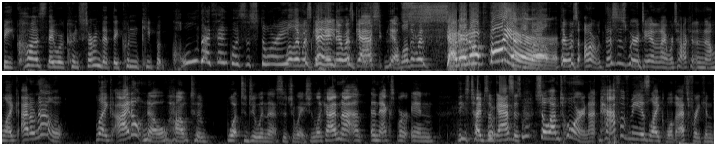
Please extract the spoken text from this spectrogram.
Because they were concerned that they couldn't keep it cold, I think was the story. Well, there was They and there was gas. Yeah, well, there was set it on fire. Well, there was. Uh, this is where Dan and I were talking, and I'm like, I don't know. Like, I don't know how to what to do in that situation. Like, I'm not a- an expert in these types of gases, so I'm torn. Half of me is like, well, that's freaking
